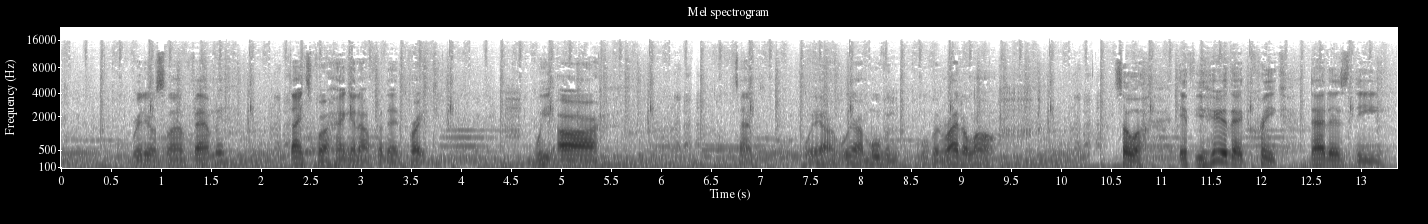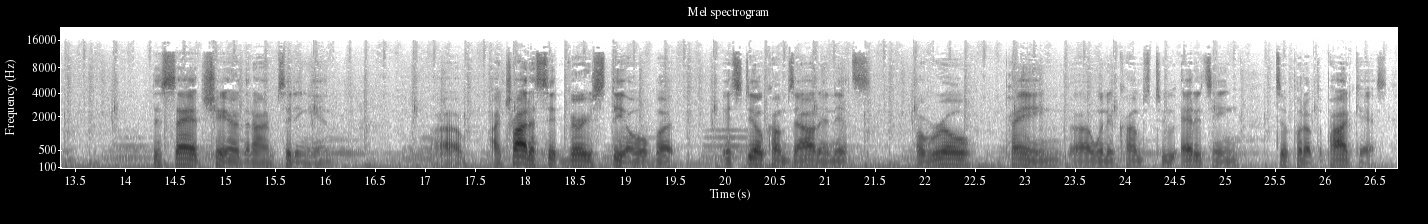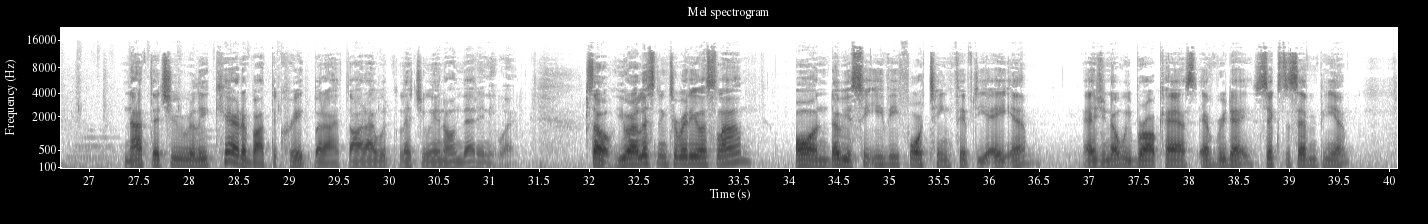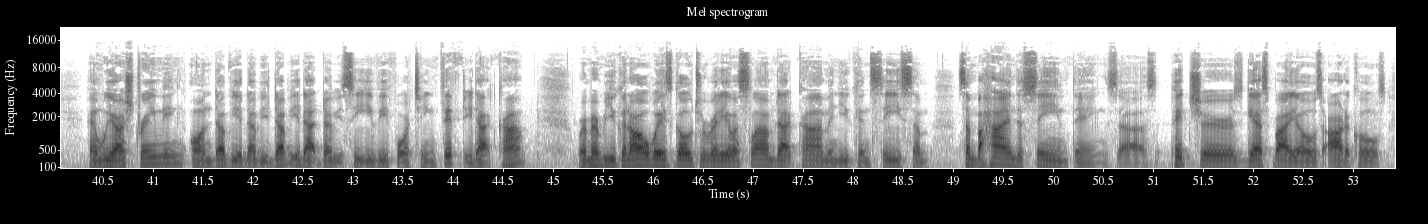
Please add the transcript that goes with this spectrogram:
Radio Islam family. Thanks for hanging out for that break. We are, Sam, we are we are moving moving right along. So, uh, if you hear that creak, that is the the sad chair that I'm sitting in. Uh, I try to sit very still, but it still comes out, and it's a real pain uh, when it comes to editing to put up the podcast. Not that you really cared about the creak, but I thought I would let you in on that anyway. So, you are listening to Radio Islam on WCEV 1450 AM. As you know, we broadcast every day, 6 to 7 p.m. And we are streaming on www.wcev1450.com. Remember, you can always go to radioislam.com and you can see some, some behind the scene things uh, pictures, guest bios, articles,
